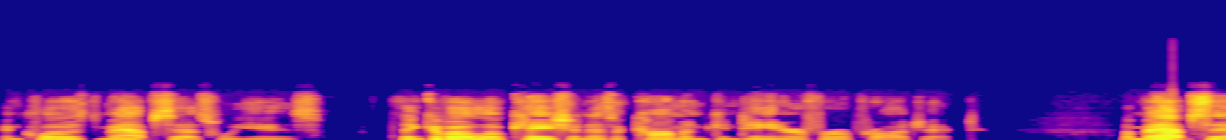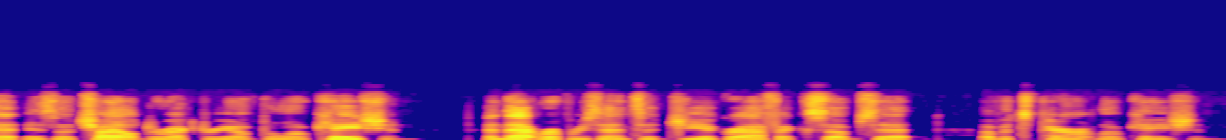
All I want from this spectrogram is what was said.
enclosed map sets will use. Think of a location as a common container for a project. A map set is a child directory of the location, and that represents a geographic subset of its parent location.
